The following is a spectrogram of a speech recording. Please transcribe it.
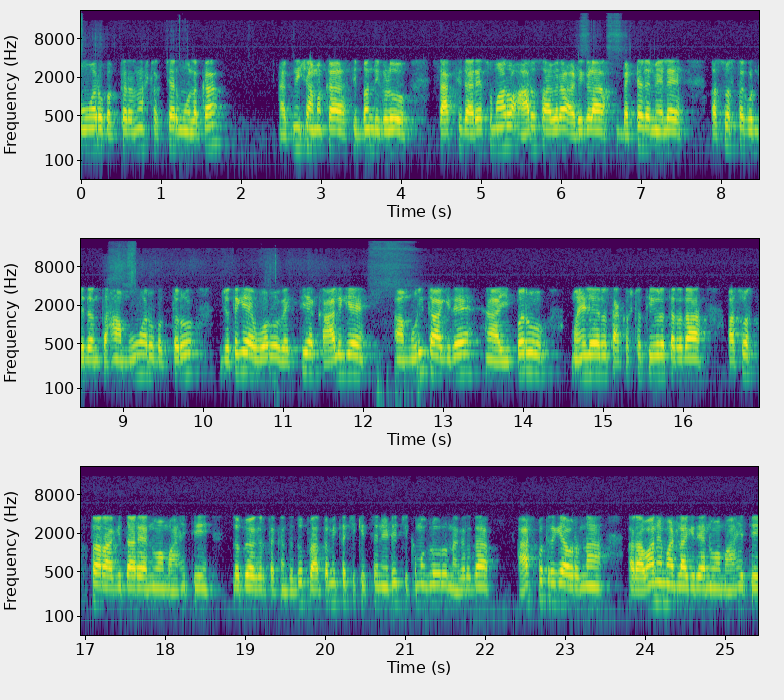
ಮೂವರು ಭಕ್ತರನ್ನ ಸ್ಟ್ರಕ್ಚರ್ ಮೂಲಕ ಅಗ್ನಿಶಾಮಕ ಸಿಬ್ಬಂದಿಗಳು ಸಾಕ್ತಿದ್ದಾರೆ. ಸುಮಾರು ಆರು ಸಾವಿರ ಅಡಿಗಳ ಬೆಟ್ಟದ ಮೇಲೆ ಅಸ್ವಸ್ಥಗೊಂಡಿದಂತಹ ಮೂವರು ಭಕ್ತರು ಜೊತೆಗೆ ಓರ್ವ ವ್ಯಕ್ತಿಯ ಕಾಲಿಗೆ ಮುರಿತಾಗಿದೆ. ಇಬ್ಬರು ಮಹಿಳೆಯರು ಸಾಕಷ್ಟು ತೀವ್ರ ತರದ ಅಸ್ವಸ್ಥರಾಗಿದ್ದಾರೆ ಅನ್ನುವ ಮಾಹಿತಿ ಲಭ್ಯವಾಗಿರ್ತಕ್ಕಂಥದ್ದು. ಪ್ರಾಥಮಿಕ ಚಿಕಿತ್ಸೆ ನೀಡಿ ಚಿಕ್ಕಮಗಳೂರು ನಗರದ ಆಸ್ಪತ್ರೆಗೆ ಅವರನ್ನ ರವಾನೆ ಮಾಡಲಾಗಿದೆ ಅನ್ನುವ ಮಾಹಿತಿ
